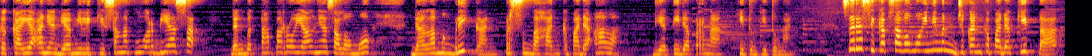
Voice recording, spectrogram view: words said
Kekayaan yang dia miliki sangat luar biasa. Dan betapa royalnya Salomo dalam memberikan persembahan kepada Allah. Dia tidak pernah hitung-hitungan. Saudara sikap Salomo ini menunjukkan kepada kita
